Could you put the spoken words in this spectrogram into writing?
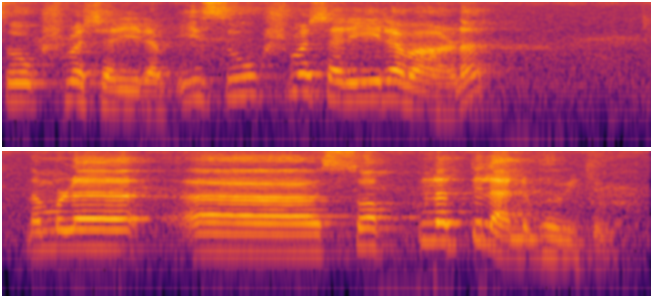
സൂക്ഷ്മ ശരീരം ഈ സൂക്ഷ്മ ശരീരമാണ് നമ്മൾ സ്വപ്നത്തിൽ അനുഭവിക്കുന്നത്.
